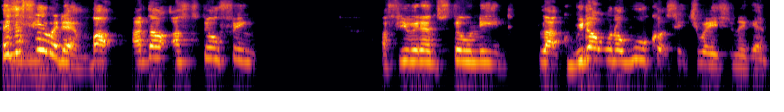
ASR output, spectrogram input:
There's a few of them, but I don't. I still think a few of them still need like we don't want a Walcott situation again.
